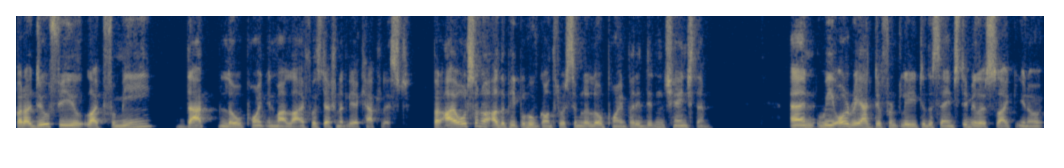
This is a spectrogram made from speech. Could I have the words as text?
But I do feel like for me, that low point in my life was definitely a catalyst. But I also know other people who've gone through a similar low point, but it didn't change them and we all react differently to the same stimulus. Like you know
